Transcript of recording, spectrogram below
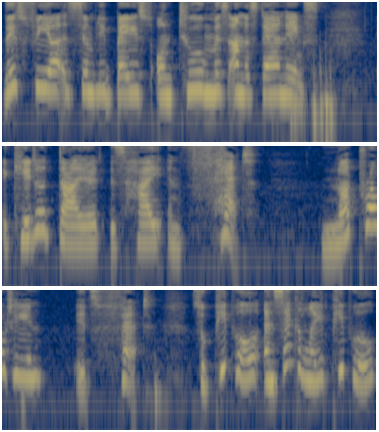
this fear is simply based on two misunderstandings. A keto diet is high in fat, not protein, it's fat. So people, and secondly, people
